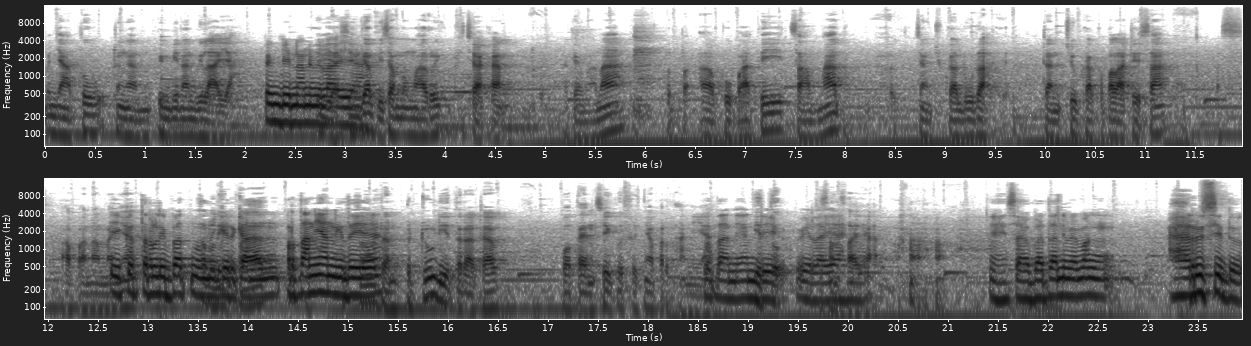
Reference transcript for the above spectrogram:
menyatu dengan pimpinan wilayah. Pimpinan Iya, wilayah. sehingga bisa memengaruhi kebijakan. Bagaimana eh, bupati, camat, eh, yang juga lurah dan juga kepala desa apa namanya Ikut terlibat memikirkan pertanian gitu betul, ya. dan peduli terhadap potensi khususnya pertanian. Pertanian di Itu wilayahnya. pesan saya. Eh, sahabat tani memang harus itu.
